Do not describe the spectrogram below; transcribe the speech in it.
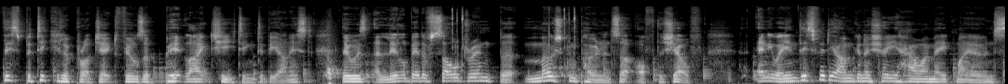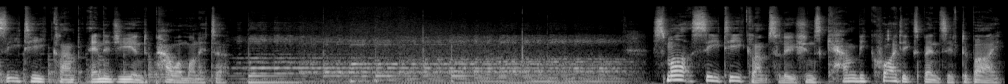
This particular project feels a bit like cheating to be honest. There was a little bit of soldering, but most components are off the shelf. Anyway, in this video I'm going to show you how I made my own CT clamp energy and power monitor. Smart CT clamp solutions can be quite expensive to buy.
